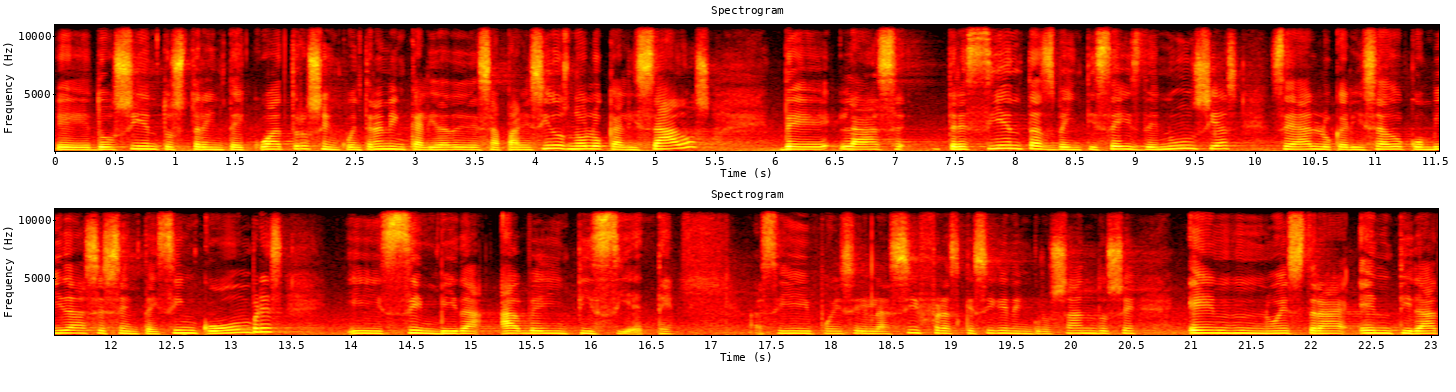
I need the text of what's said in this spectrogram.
234 eh, se encuentran en calidad de desaparecidos no localizados. De las 326 denuncias se han localizado con vida a 65 hombres y sin vida a 27. Así pues, eh, las cifras que siguen engrosándose en nuestra entidad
